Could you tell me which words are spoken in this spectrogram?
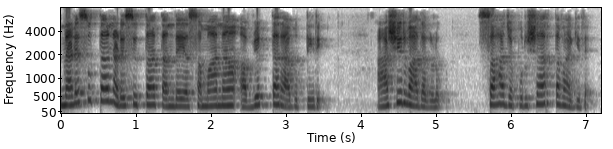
ನಡೆಸುತ್ತಾ ನಡೆಸುತ್ತಾ ತಂದೆಯ ಸಮಾನ ಅವ್ಯಕ್ತರಾಗುತ್ತೀರಿ. ಆಶೀರ್ವಾದಗಳು ಸಹಜ ಪುರುಷಾರ್ಥವಾಗಿದೆ.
